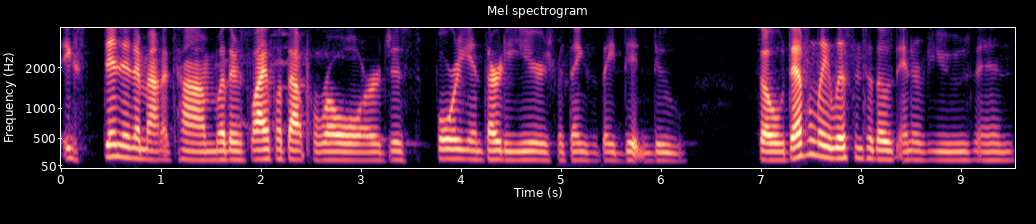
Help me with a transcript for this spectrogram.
extended amount of time, whether it's life without parole or just 40 and 30 years for things that they didn't do. So definitely listen to those interviews and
